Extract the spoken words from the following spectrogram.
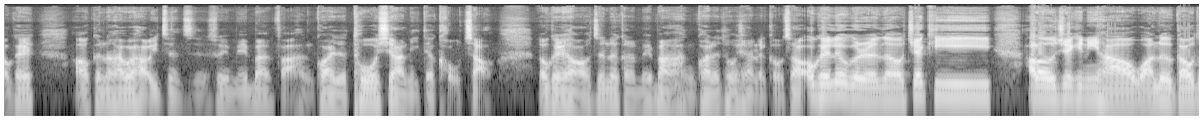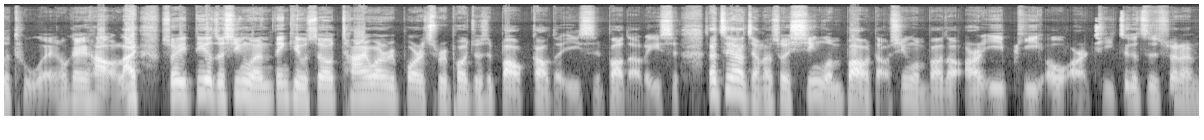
OK，好，可能还会好一阵子，所以没办法很快的脱下你的口罩。OK，好，真的可能没办法很快的脱下你的口罩。OK，六个人哦，Jackie，Hello Jackie，你好。哇，乐高的图诶 o k 好，来，所以第二则新闻，Thank you。So Taiwan reports report 就是报告的意思，报道的意思。那这样讲的时候，新闻报道，新闻报道，R E P O R T 这个字虽然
